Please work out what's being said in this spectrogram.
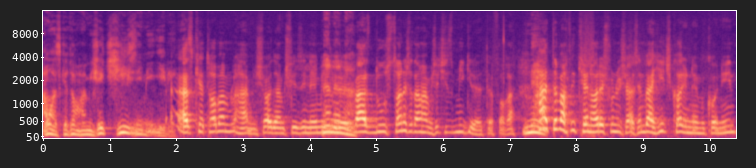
اما از کتاب همیشه چیزی می‌گیری. از کتابم همیشه آدم چیزی نمی‌گیره. نه، نه، نه. و از دوستانش آدم همیشه چیز می‌گیره اتفاقا. نه. حتی وقتی کنارشون نشستین و هیچ کاری نمی‌کنین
